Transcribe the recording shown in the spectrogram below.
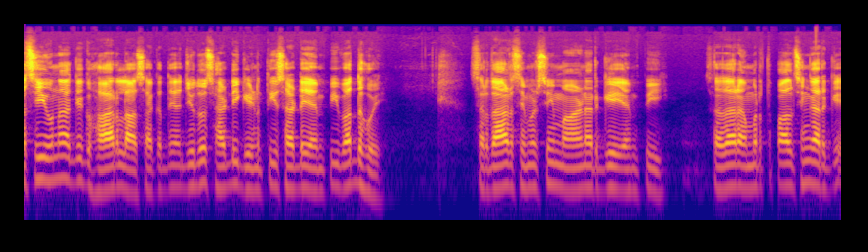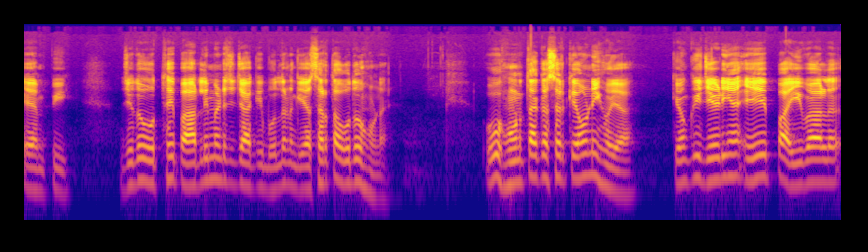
ਅਸੀਂ ਉਹਨਾਂ ਅੱਗੇ ਗੁਹਾਰ ਲਾ ਸਕਦੇ ਹਾਂ ਜਦੋਂ ਸਾਡੀ ਗਿਣਤੀ ਸਾਡੇ ਐਮਪੀ ਵੱਧ ਹੋਏ। ਸਰਦਾਰ ਸਿਮਰ ਸਿੰਘ ਮਾਨ ਵਰਗੇ ਐਮਪੀ ਸਰਦਾਰ ਅਮਰਤਪਾਲ ਸਿੰਘ ਵਰਗੇ ਐਮਪੀ ਜਦੋਂ ਉੱਥੇ ਪਾਰਲੀਮੈਂਟ 'ਚ ਜਾ ਕੇ ਬੋਲਣਗੇ, ਅਸਰ ਤਾਂ ਉਦੋਂ ਹੋਣਾ ਉਹ ਹੁਣ ਤੱਕ ਅਸਰ ਕਿਉਂ ਨਹੀਂ ਹੋਇਆ? ਕਿਉਂਕਿ ਜਿਹੜੀਆਂ ਇਹ ਭਾਈਵਾਲ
